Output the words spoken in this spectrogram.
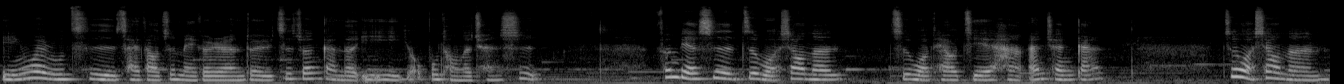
也因为如此，才导致每个人对于自尊感的意义有不同的诠释，分别是自我效能、自我调节和安全感。自我效能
